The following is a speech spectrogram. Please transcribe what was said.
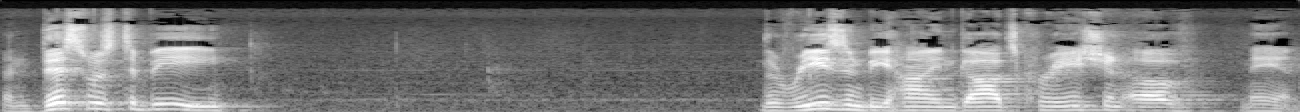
And this was to be the reason behind God's creation of man.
